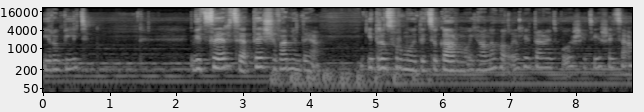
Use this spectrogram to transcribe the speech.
і робіть від серця те, що вам іде. І трансформуйте цю карму. Янголи літають, Боже, тішаться.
